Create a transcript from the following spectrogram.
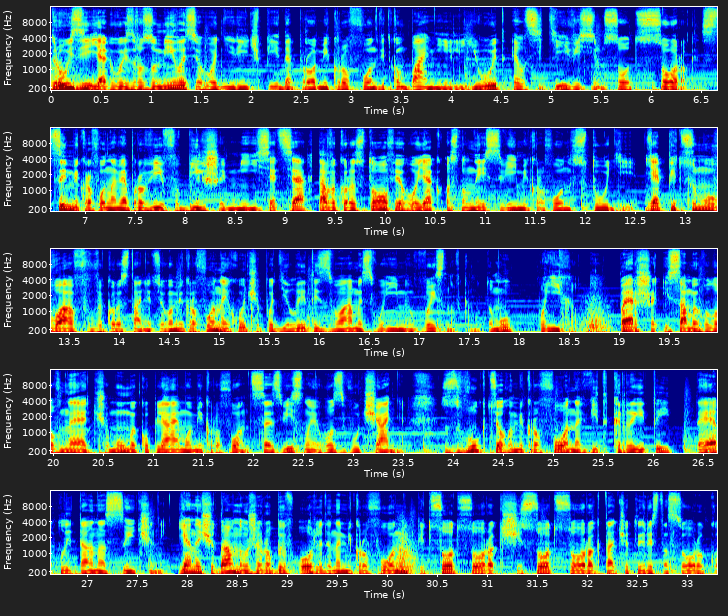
Друзі, як ви зрозуміли, сьогодні річ піде про мікрофон від компанії Lewitt LCT 840. З цим мікрофоном я провів більше місяця та використовував його як основний свій мікрофон в студії. Я підсумував використання цього мікрофона і хочу поділитись з вами своїми висновками. Тому Поїхали. Перше і саме головне, чому ми купляємо мікрофон, це, звісно, його звучання. Звук цього мікрофона відкритий, теплий та насичений. Я нещодавно вже робив огляди на мікрофони 540, 640 та 440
